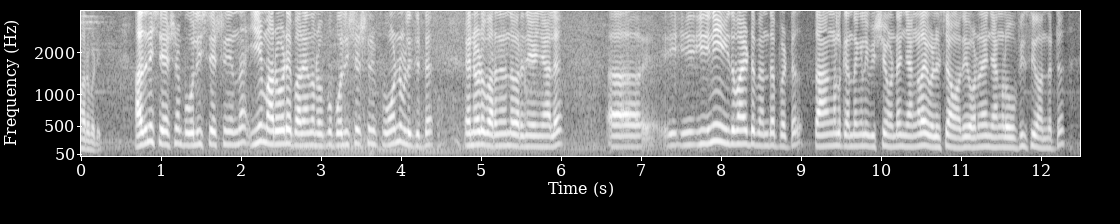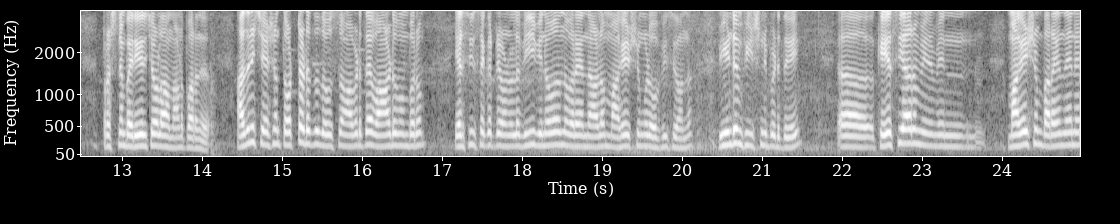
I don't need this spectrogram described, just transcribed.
മറുപടി. അതിനുശേഷം പോലീസ് സ്റ്റേഷനിൽ നിന്ന് ഈ മറുപടി പറയുന്നതോടൊപ്പം പോലീസ് സ്റ്റേഷനിൽ ഫോൺ വിളിച്ചിട്ട് എന്നോട് പറഞ്ഞതെന്ന് പറഞ്ഞു കഴിഞ്ഞാൽ ഇനി ഇതുമായിട്ട് ബന്ധപ്പെട്ട് താങ്കൾക്ക് എന്തെങ്കിലും വിഷയമുണ്ടെങ്കിൽ ഞങ്ങളെ വിളിച്ചാൽ മതി. ഉടനെ ഞങ്ങൾ ഓഫീസിൽ വന്നിട്ട് പ്രശ്നം പരിഹരിച്ചോളാം എന്നാണ് പറഞ്ഞത്. അതിനുശേഷം തൊട്ടടുത്ത ദിവസം അവിടുത്തെ വാർഡ് മെമ്പറും എൽ സി സെക്രട്ടറി ഉള്ള വി വിനോദ് എന്ന് പറയുന്ന ആളും മഹേഷും കൂടെ ഓഫീസിൽ വന്ന് വീണ്ടും ഭീഷണിപ്പെടുത്തുകയും കെ സി ആറും മഹേഷും പറയുന്നതിന്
